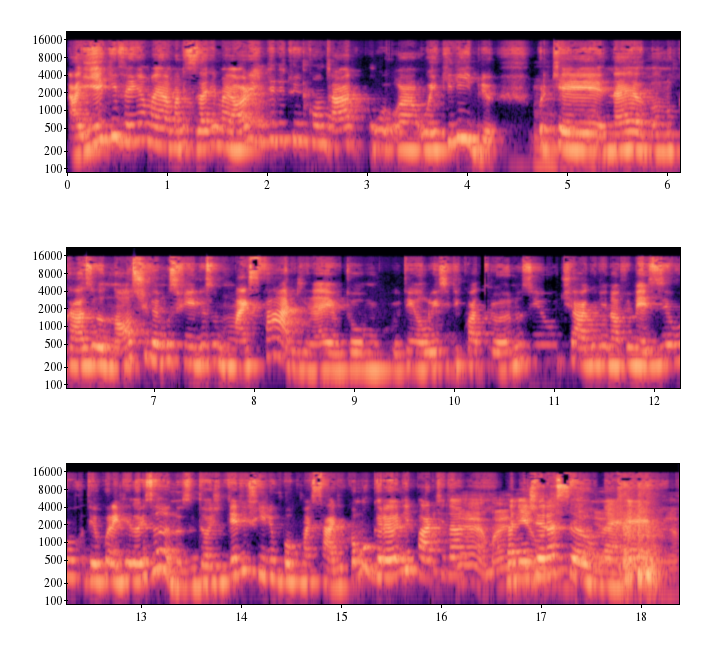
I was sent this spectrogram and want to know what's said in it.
Aí é que vem a maior, uma necessidade maior ainda de tu encontrar o, a, o equilíbrio. Porque, uhum. né, no, caso, nós tivemos filhos mais tarde, né? Eu, tô, eu tenho a Luísa de 4 anos e o Thiago de 9 meses e eu tenho 42 anos. Então a gente teve filho um pouco mais tarde, como grande parte da, é, da minha geração, né? É.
